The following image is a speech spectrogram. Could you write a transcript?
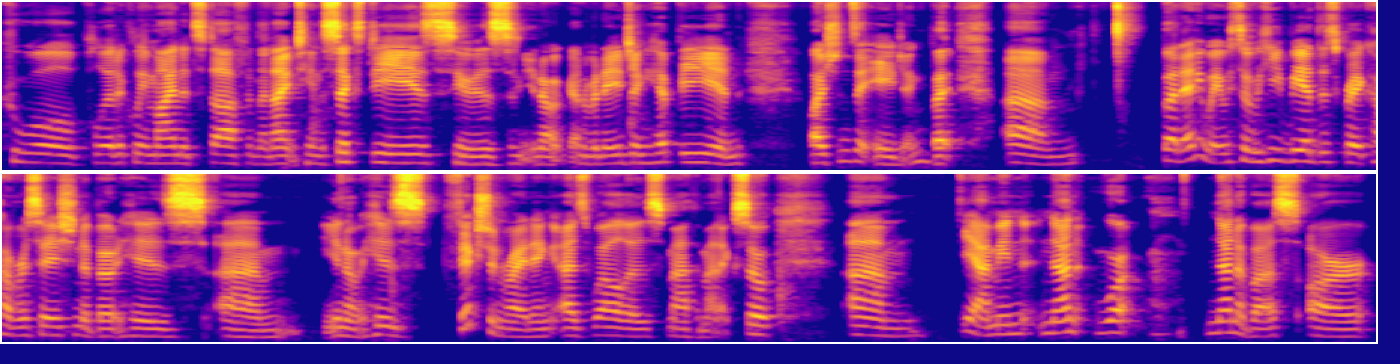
cool politically minded stuff in the 1960s he was you know kind of an aging hippie and well, I shouldn't say aging, but um, but anyway, so he we had this great conversation about his um, you know his fiction writing as well as mathematics. So um, yeah, I mean none none of us are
